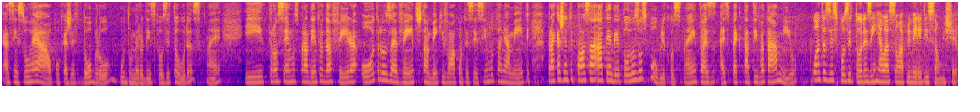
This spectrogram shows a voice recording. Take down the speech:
assim surreal, porque a gente dobrou o número de expositoras, né? E trouxemos para dentro da feira outros eventos também que vão acontecer simultaneamente, para que a gente possa atender todos os públicos, né? Então a expectativa está a mil. Quantas expositoras em relação à primeira edição, Michelle?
